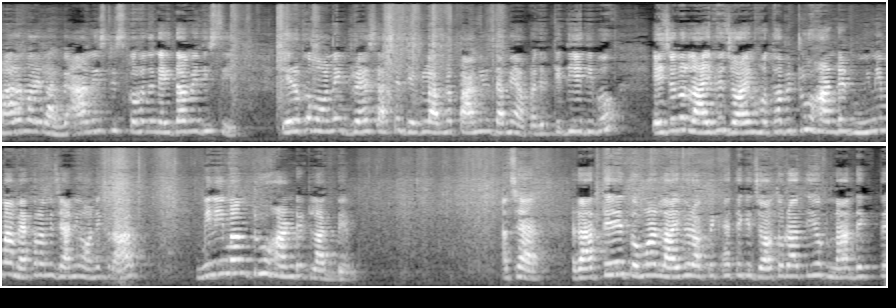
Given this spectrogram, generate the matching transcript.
মারামারি লাগবে। আনস্টিচ কোনোদিন এই দামে দিছি। এরকম অনেক ড্রেস আছে যেগুলো আমরা পানির দামে আপনাদেরকে দিয়ে দিব। এই জন্য লাইভে জয়েন হতে হবে। টু হান্ড্রেড মিনিমাম এখন আমি জানি অনেক রাত। মিনিমাম টু হান্ড্রেড লাগবে। আচ্ছা রাতে তোমার লাইভের অপেক্ষা থেকে যত রাতই হোক না দেখতে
